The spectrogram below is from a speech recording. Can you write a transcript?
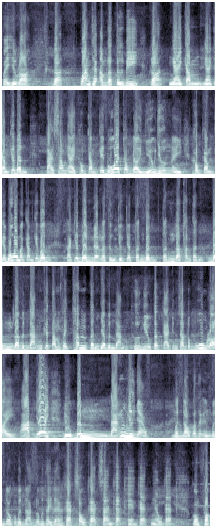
Phải hiểu rõ. Đó, quán thế âm là từ bi. Đó, ngài cầm ngài cầm cái bình tại sao ngài không cầm cái búa trong đời nhiễu dương này, không cầm cái búa mà cầm cái bình? Tại cái bình đó là tượng trưng cho tịnh bình. Tịnh là thanh tịnh, bình là bình đẳng. Cái tâm phải thanh tịnh và bình đẳng. Thương yêu tất cả chúng sanh trong muôn loài pháp giới đều bình đẳng như nhau. Mình đâu có thấy, mình đâu có bình đẳng đâu. Mình thấy đẹp khác, xấu khác, sang khác, hèn khác, nghèo khác. Còn phật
